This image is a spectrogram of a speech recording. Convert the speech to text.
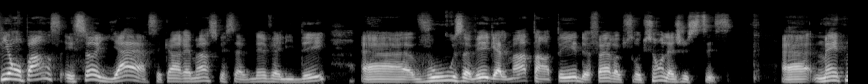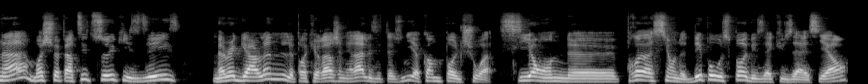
Puis on pense, et ça hier, c'est carrément ce que ça venait valider, euh, vous avez également tenté de faire obstruction à la justice. Euh, maintenant, moi je fais partie de ceux qui se disent, Merrick Garland, le procureur général des États-Unis, a comme pas le choix. Si on ne, si on ne dépose pas des accusations,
